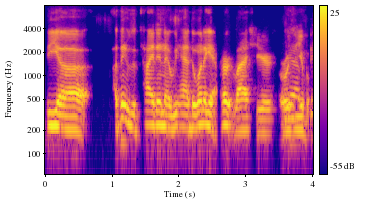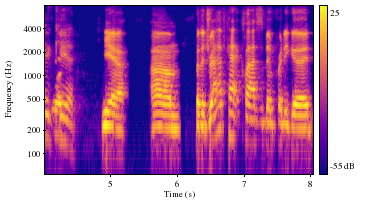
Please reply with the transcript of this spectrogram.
the. Uh, I think it was a tight end that we had, the one that got hurt last year or yeah, the year before. Kid. Yeah. Um, but the draft cat class has been pretty good.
